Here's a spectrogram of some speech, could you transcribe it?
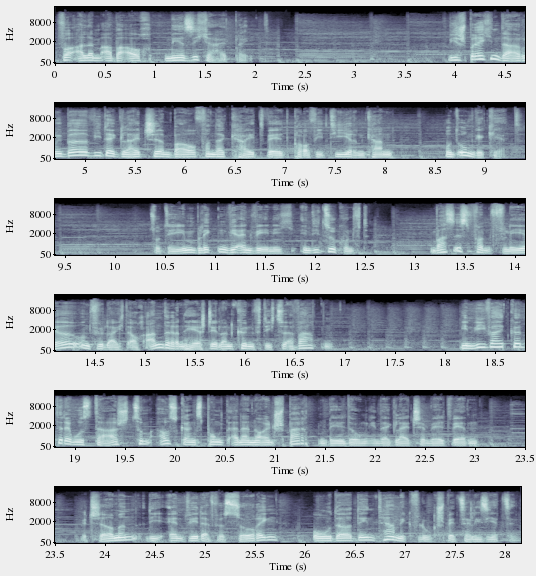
vor allem aber auch mehr Sicherheit bringt. Wir sprechen darüber, wie der Gleitschirmbau von der Kite-Welt profitieren kann und umgekehrt. Zudem blicken wir ein wenig in die Zukunft. Was ist von Flair und vielleicht auch anderen Herstellern künftig zu erwarten? Inwieweit könnte der Moustache zum Ausgangspunkt einer neuen Spartenbildung in der Gleitschirmwelt werden? Mit Schirmen, die entweder für Soaring oder den Thermikflug spezialisiert sind.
